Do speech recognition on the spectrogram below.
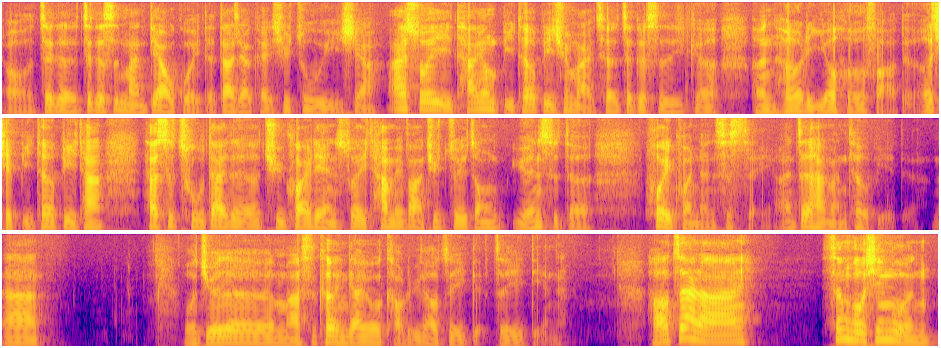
哦，这个这个是蛮吊诡的，大家可以去注意一下。哎、啊，所以他用比特币去买车，这个是一个很合理又合法的。而且比特币它它是初代的区块链，所以它没办法去追踪原始的汇款人是谁啊，这还蛮特别的。那我觉得马斯克应该有考虑到这个这一点。好，再来生活新闻：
